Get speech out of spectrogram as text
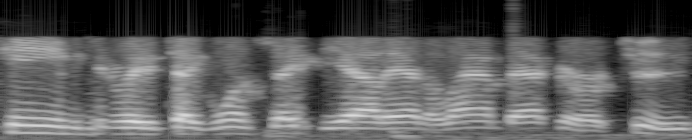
scheme. You're getting ready to take one safety out, add a linebacker or two,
